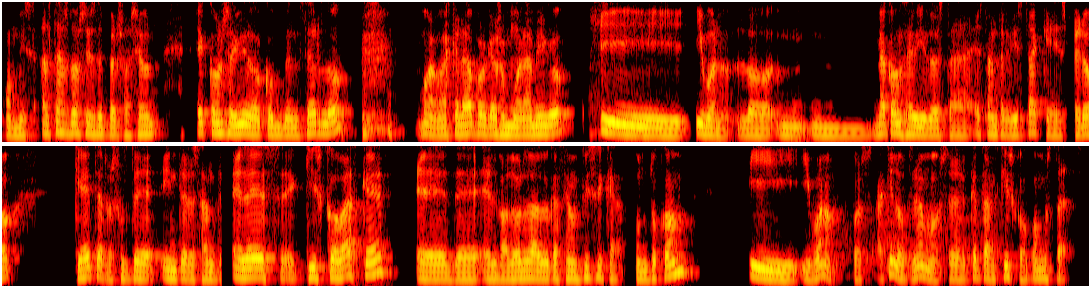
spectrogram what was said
con mis altas dosis de persuasión he conseguido convencerlo, bueno, más que nada porque es un buen amigo y, bueno, mm, me ha concedido esta, esta entrevista que espero que te resulte interesante. Él es eh, Quisco Vázquez eh, de el valor de la educación física.com y, y, bueno, pues aquí lo tenemos. ¿Qué tal, Quisco? ¿Cómo estás?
